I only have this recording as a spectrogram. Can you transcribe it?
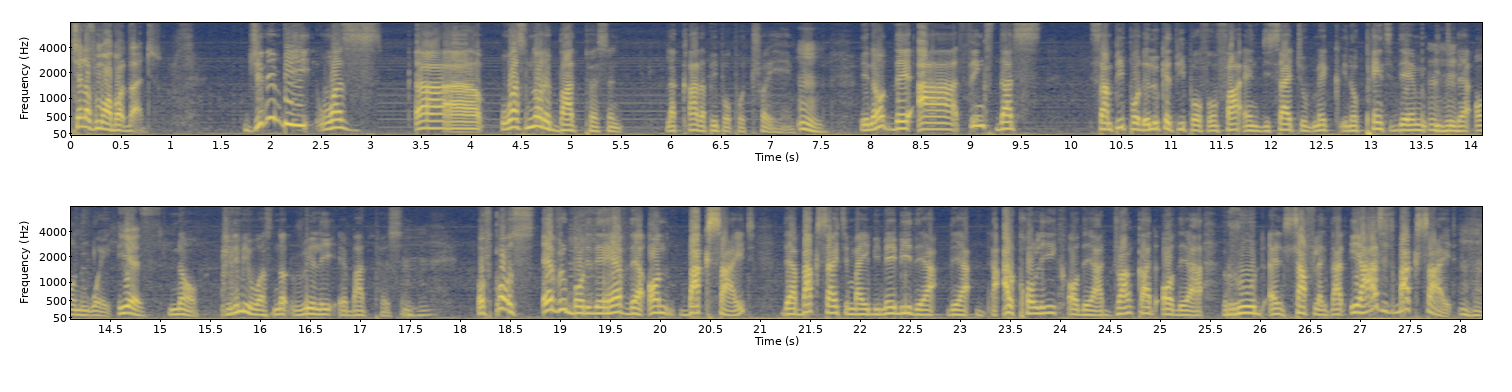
Tell us more about that. Ginimbi was uh, was not a bad person like other people portray him. Mm. you know there are things that some people they look at people from far and decide to make you know paint them into Mhm. their own way Yes. no Ginimbi was not really a bad person Mm-hmm. of course everybody they have their own backside their backside might be maybe they are they are alcoholic or they are drunkard or they are rude and stuff like that he has his backside Mm-hmm.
